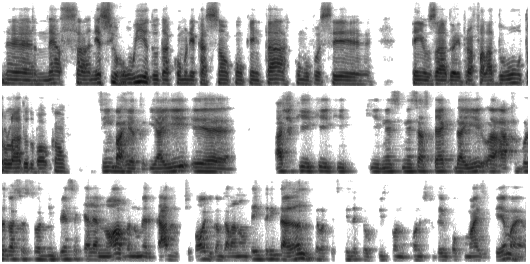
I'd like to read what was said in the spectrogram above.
né, nessa, nesse ruído da comunicação com quem está, como você tem usado aí para falar do outro lado do balcão? Sim, Barreto. E aí, é, acho que, que, que, que, nesse, nesse aspecto daí, a, figura do assessor de imprensa, que ela é nova no mercado do futebol, digamos, ela não tem 30 anos, pela pesquisa que eu fiz quando, quando estudei um pouco mais o tema,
